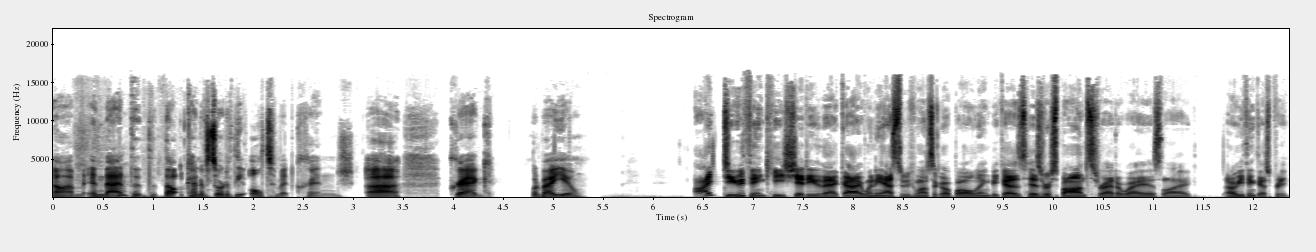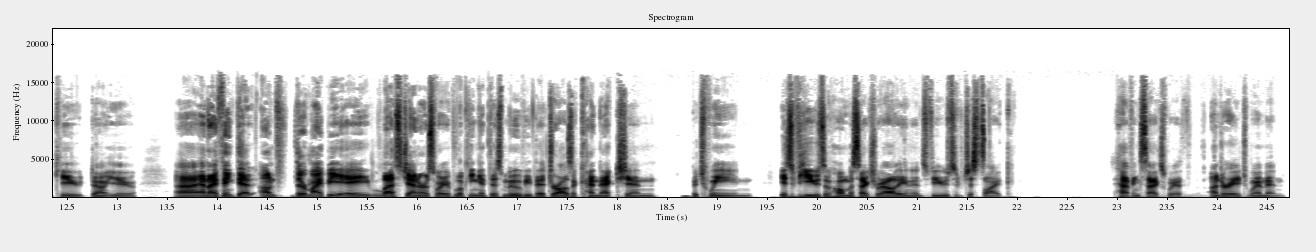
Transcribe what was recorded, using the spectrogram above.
um, in that the, the, the kind of sort of the ultimate cringe. Uh, Greg, what about you? I do think he's shitty to that guy when he asks him if he wants to go bowling because his response right away is like, "Oh, you think that's pretty cute, don't you?" Uh, and I think that um, there might be a less generous way of looking at this movie that draws a connection between its views of homosexuality and its views of just like having sex with underage women.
